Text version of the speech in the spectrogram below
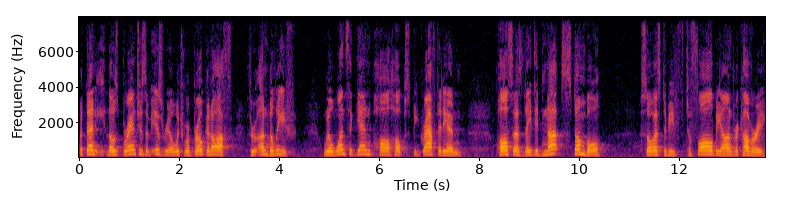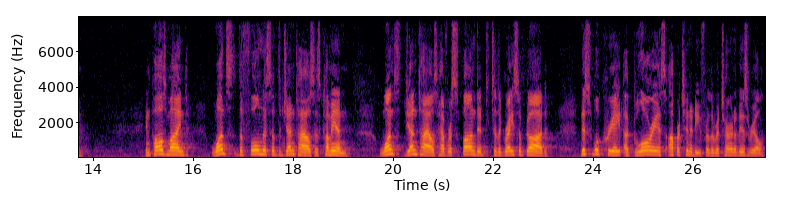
But then those branches of Israel, which were broken off through unbelief, will once again, Paul hopes, be grafted in. Paul says they did not stumble so as to, be, to fall beyond recovery. In Paul's mind, once the fullness of the Gentiles has come in, once Gentiles have responded to the grace of God, this will create a glorious opportunity for the return of Israel.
